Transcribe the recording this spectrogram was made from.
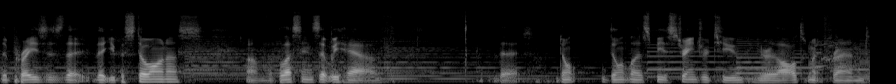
the praises that, that you bestow on us, um, the blessings that we have that don't don't let us be a stranger to you. You're the ultimate friend.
